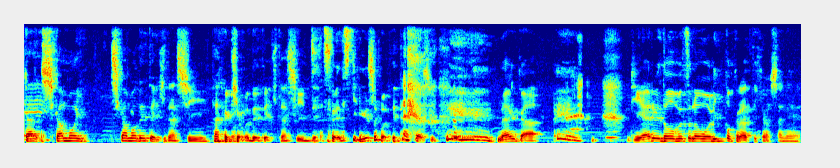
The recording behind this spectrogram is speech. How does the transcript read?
鹿鹿もい鹿も出てきたし、タヌキも出てきたし、絶滅危惧種も出てきたし、なんかリアル動物の森っぽくなってきましたね。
